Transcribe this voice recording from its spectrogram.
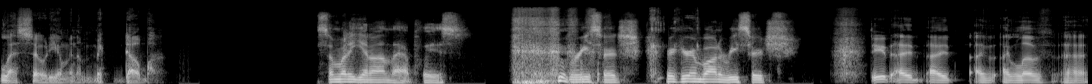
less sodium in a McDub. somebody get on that, please. research, Ricky Rimbon research. Dude i i i, I love uh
